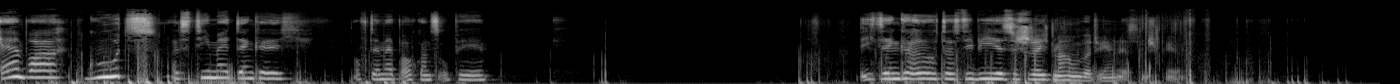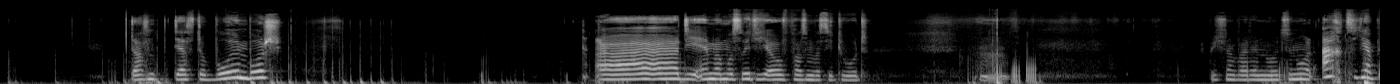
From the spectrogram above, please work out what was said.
Amber, gut als Teammate, denke ich. Auf der Map auch ganz OP. Ich denke auch, dass die B es so schlecht machen wird wie im letzten Spiel. Das ist der Bullenbusch. Ah, die Amber muss richtig aufpassen, was sie tut. Spielstand weiter 0 zu 0. 80 AP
